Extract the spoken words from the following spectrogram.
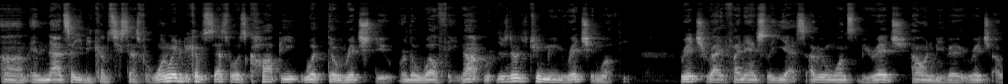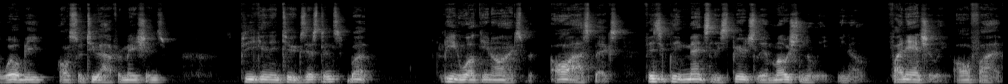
Um, and that's how you become successful. One way to become successful is copy what the rich do or the wealthy. Not there's no difference between being rich and wealthy. Rich, right? Financially, yes. Everyone wants to be rich. I want to be very rich. I will be. Also, two affirmations speaking into existence, but being wealthy in all, all aspects physically, mentally, spiritually, emotionally, you know, financially, all five.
